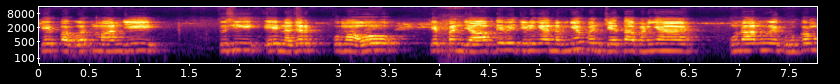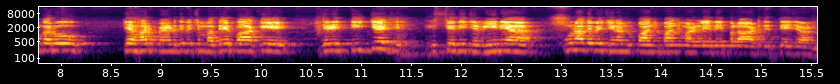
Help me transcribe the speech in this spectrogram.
ਕਿ ਭਗਵਤ ਮਾਨ ਜੀ ਤੁਸੀਂ ਇਹ ਨਜ਼ਰ ਘੁਮਾਓ ਕਿ ਪੰਜਾਬ ਦੇ ਵਿੱਚ ਜਿਹੜੀਆਂ ਨਵੀਆਂ ਪੰਚਾਇਤਾਂ ਬਣੀਆਂ ਹੈ, ਉਹਨਾਂ ਨੂੰ ਇੱਕ ਹੁਕਮ ਕਰੋ ਕਿ ਹਰ ਪਿੰਡ ਦੇ ਵਿੱਚ ਮਤੇ ਪਾ ਕੇ ਜਿਹੜੀ ਤੀਜੇ ਹਿੱਸੇ ਦੀ ਜ਼ਮੀਨ ਆ ਉਹਨਾਂ ਦੇ ਵਿੱਚ ਇਹਨਾਂ ਨੂੰ ਪੰਜ ਪੰਜ ਮਰਲੇ ਦੇ ਪਲਾਟ ਦਿੱਤੇ ਜਾਣ।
